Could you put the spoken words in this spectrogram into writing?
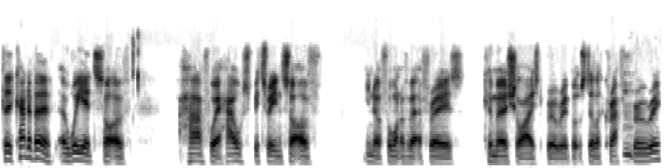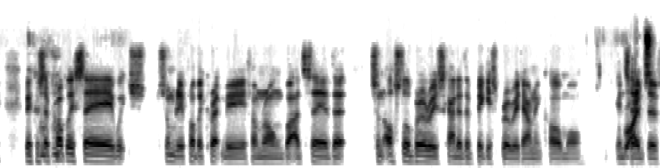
they're kind of a, a weird sort of halfway house between sort of, you know, for want of a better phrase, commercialized brewery, but still a craft mm. brewery. Because mm-hmm. I'd probably say, which somebody probably correct me if I'm wrong, but I'd say that St Austell Brewery is kind of the biggest brewery down in Cornwall in right. terms of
